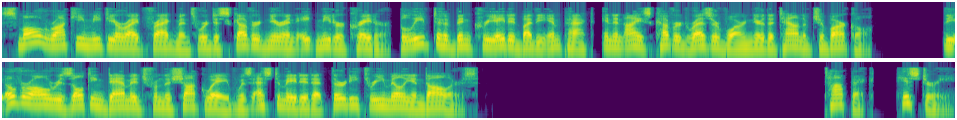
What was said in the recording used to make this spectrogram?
Small rocky meteorite fragments were discovered near an 8-meter crater, believed to have been created by the impact, in an ice-covered reservoir near the town of Chebarkul. The overall resulting damage from the shock wave was estimated at $33 million. History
